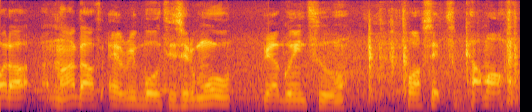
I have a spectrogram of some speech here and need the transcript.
order. Now that every bolt is removed. We are going to force it to come off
